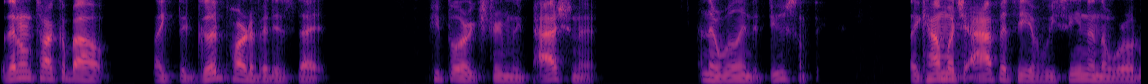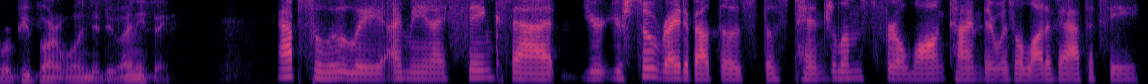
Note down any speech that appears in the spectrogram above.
But they don't talk about like the good part of it is that people are extremely passionate and they're willing to do something. Like how much mm-hmm. apathy have we seen in the world where people aren't willing to do anything? Absolutely. I mean, I think that you're you're so right about those those pendulums. For a long time, there was a lot of apathy,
